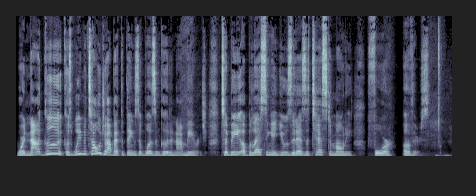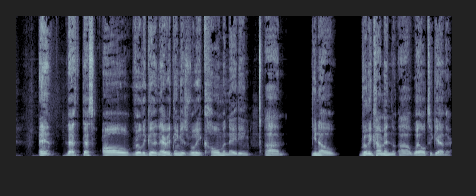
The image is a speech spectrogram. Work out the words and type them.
were not good, because we done told y'all about the things that wasn't good in our marriage, to be a blessing and use it as a testimony for others. And that's that's all really good, and everything is really culminating. Um, you know, really coming uh, well together.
